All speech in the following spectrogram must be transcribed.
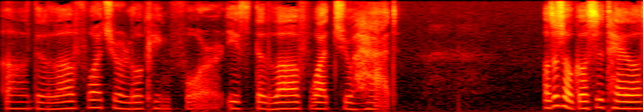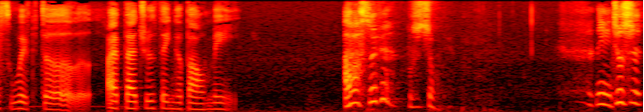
呃，The love what you're looking for is the love what you had。哦，这首歌是 Taylor Swift 的《I Bet You Think About Me》。啊，随便，不是重点。你就是。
